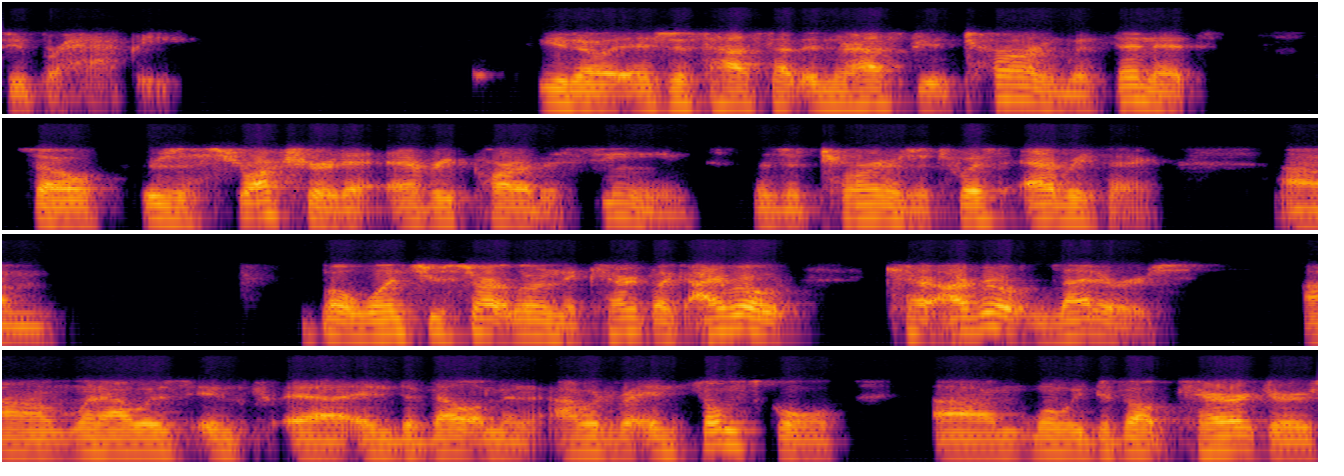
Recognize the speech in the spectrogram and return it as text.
super happy. You know, it just has to, and there has to be a turn within it. So there's a structure to every part of the scene. There's a turn, there's a twist, everything. Um, but once you start learning the character, like I wrote I wrote letters um, when I was in uh, in development. I would write in film school um, when we developed characters.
